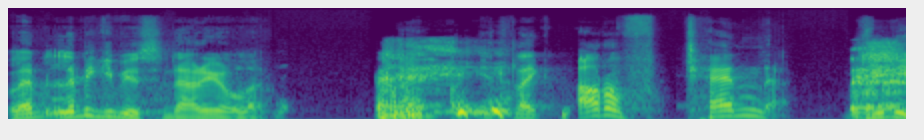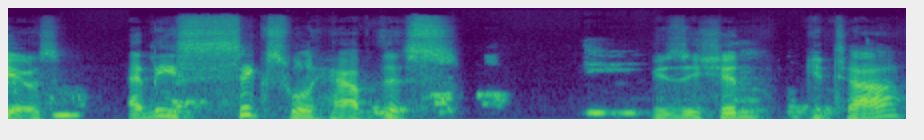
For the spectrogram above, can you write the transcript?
Let, let me give you a scenario. lah it's like out of 10 videos, at least six will have this musician, guitar,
